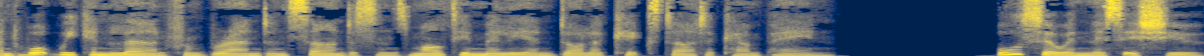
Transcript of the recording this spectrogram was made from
and what we can learn from Brandon Sanderson's multi million dollar Kickstarter campaign. Also, in this issue,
